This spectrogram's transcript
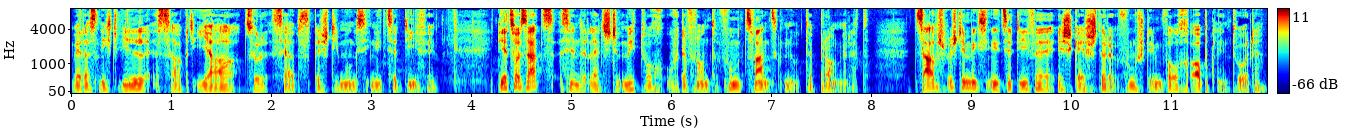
Wer das nicht will, sagt Ja zur Selbstbestimmungsinitiative. Die zwei Sätze sind letzten Mittwoch auf der Front vom 20 Minuten prangert. Die Selbstbestimmungsinitiative ist gestern vom Stimmvolk abgelehnt worden.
